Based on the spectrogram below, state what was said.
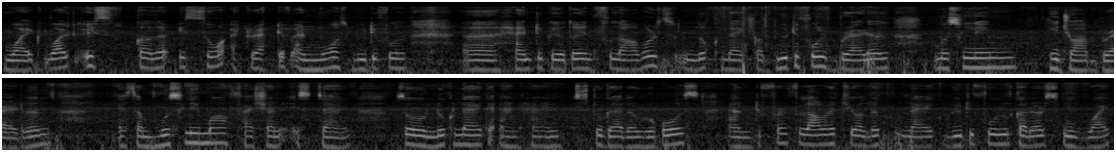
White white is color is so attractive and most beautiful uh, hand together in flowers look like a beautiful bridal muslim hijab bridal it's a muslima fashion style so look like and hands together rose and different flowers. flower tulip like beautiful colors in white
